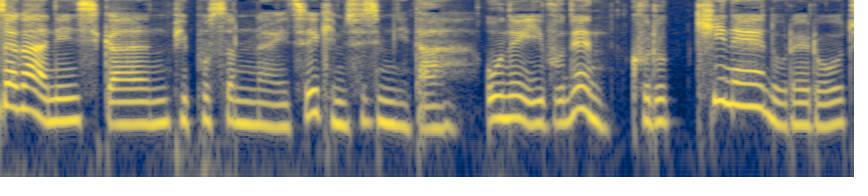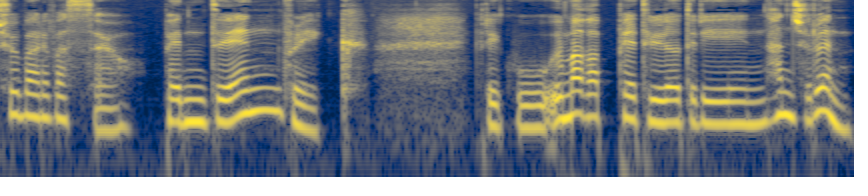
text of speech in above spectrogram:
혼자가 아닌 시간 비포 선라이즈 김수지입니다. 오늘 2부는 그룹 킨의 노래로 출발해봤어요. Bend and Break. 그리고 음악 앞에 들려드린 한 줄은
